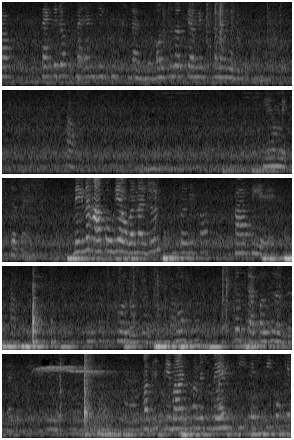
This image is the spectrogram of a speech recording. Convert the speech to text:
half packet of pancake mix डाल दो. और उसके साथ क्या मिक्स करना है वो भी बताना हाफ़ ये हम मिक्स कर रहे हैं। देखना हाफ़ हो गया होगा ना अर्जुन? देखो हाफ़ ही है। हाँ। छोड़ दो इसको इसको स्टेपल से रख देते हैं अब इसके बाद हम इसमें टीएसपी को क्या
